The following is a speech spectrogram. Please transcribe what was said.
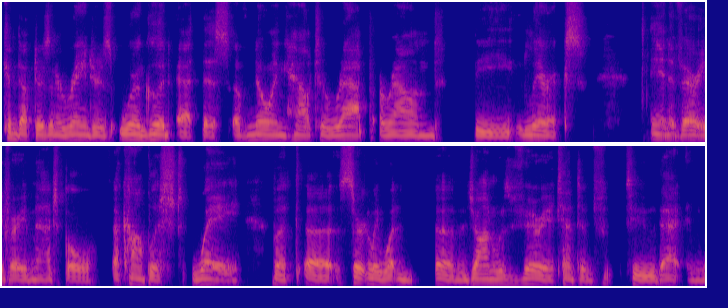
conductors and arrangers were good at this of knowing how to wrap around the lyrics in a very very magical accomplished way. But uh, certainly what uh, john was very attentive to that in,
